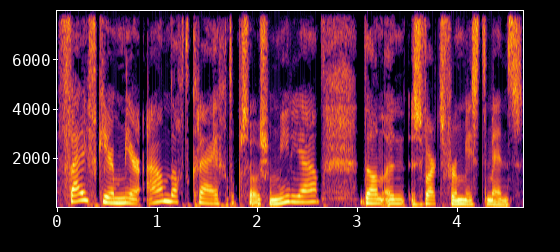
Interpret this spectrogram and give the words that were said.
vijf keer meer aandacht krijgt op social media dan een zwart vermist mens.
